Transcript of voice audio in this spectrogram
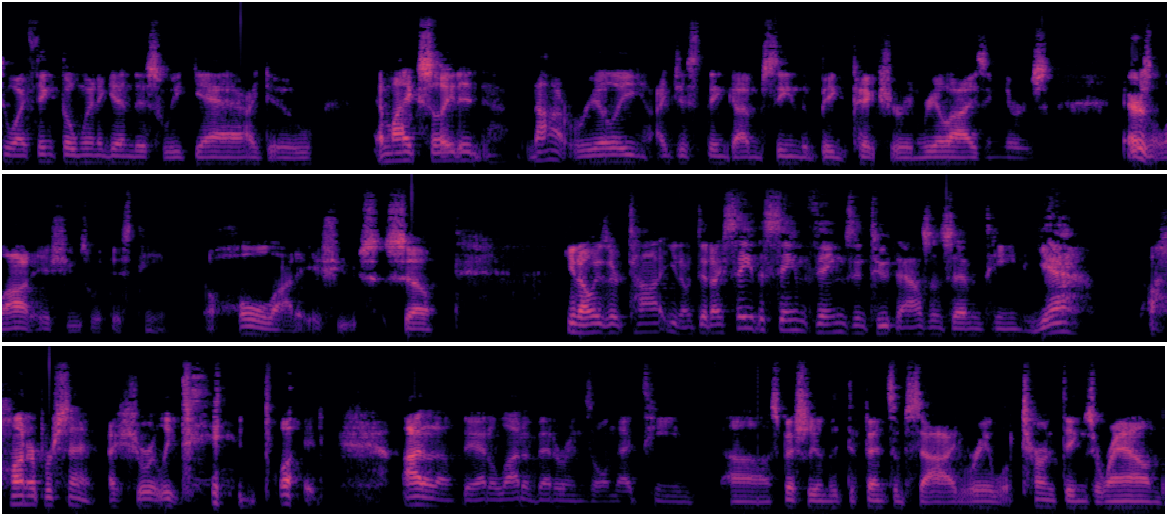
Do I think they'll win again this week? Yeah, I do. Am I excited? Not really. I just think I'm seeing the big picture and realizing there's there's a lot of issues with this team, a whole lot of issues. So, you know, is there time? You know, did I say the same things in 2017? Yeah, a hundred percent. I surely did, but I don't know. They had a lot of veterans on that team, uh, especially on the defensive side. Were able to turn things around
